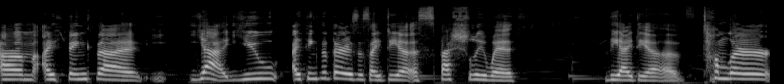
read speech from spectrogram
um i think that yeah you i think that there is this idea especially with the idea of tumblr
